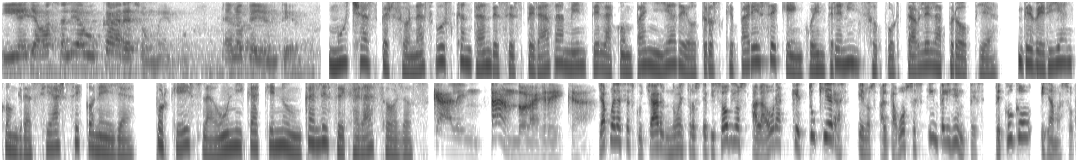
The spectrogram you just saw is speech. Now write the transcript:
y ella va a salir a buscar eso mismo. Es lo que yo entiendo. Muchas personas buscan tan desesperadamente la compañía de otros que parece que encuentren insoportable la propia. Deberían congraciarse con ella, porque es la única que nunca les dejará solos. Calentando la greca. Ya puedes escuchar nuestros episodios a la hora que tú quieras en los altavoces inteligentes de Google y Amazon.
